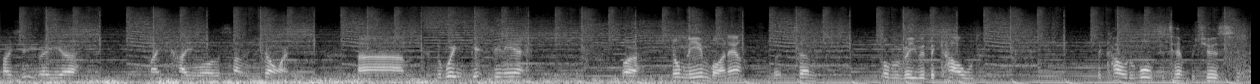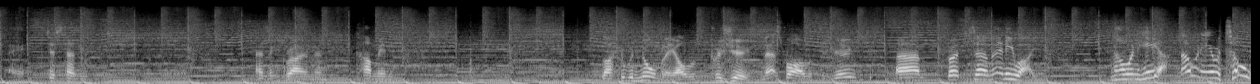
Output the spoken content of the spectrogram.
Basically, uh, make hay while the sun shines. Um, the weed gets in here. Well, normally in by now, but um, probably with the cold, the colder water temperatures, it just hasn't hasn't grown and come in like it would normally, I would presume. That's what I would presume. Um, but um, anyway, no one here, no one here at all.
